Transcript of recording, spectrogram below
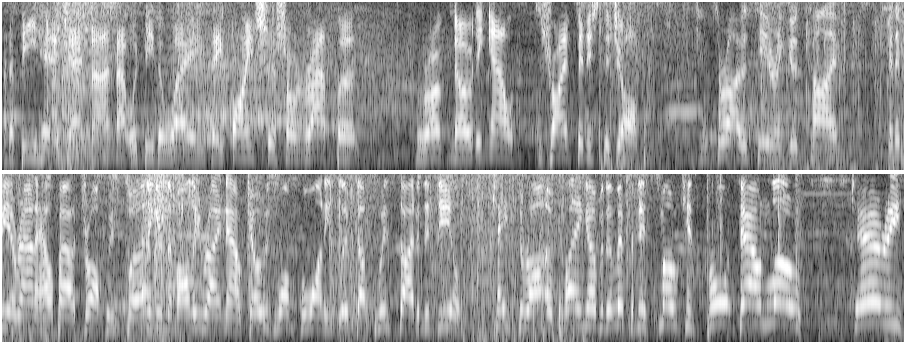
And a B hit again, man. That would be the way. They find Sjuush on ramp, but Heroic noting out to try and finish the job. KSCERATO's here in good time. Going to be around to help out Drop, who's burning in the molly right now. Goes one for one. He's lived up to his side of the deal. KSCERATO playing over the lip of this smoke is brought down low. Carey,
